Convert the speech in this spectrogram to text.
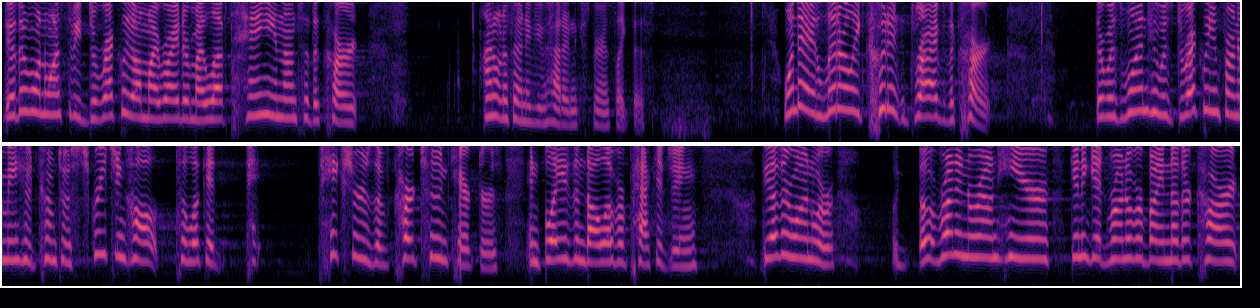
The other one wants to be directly on my right or my left, hanging onto the cart. I don't know if any of you had an experience like this. One day I literally couldn't drive the cart. There was one who was directly in front of me who'd come to a screeching halt to look at pictures of cartoon characters emblazoned all over packaging. The other one were running around here, gonna get run over by another cart.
